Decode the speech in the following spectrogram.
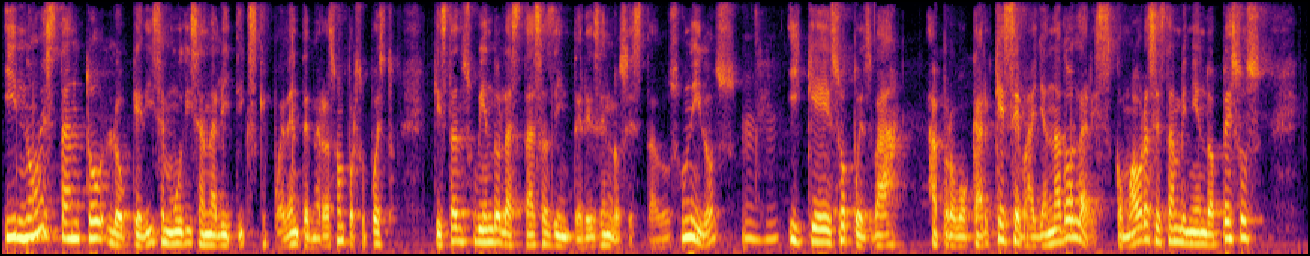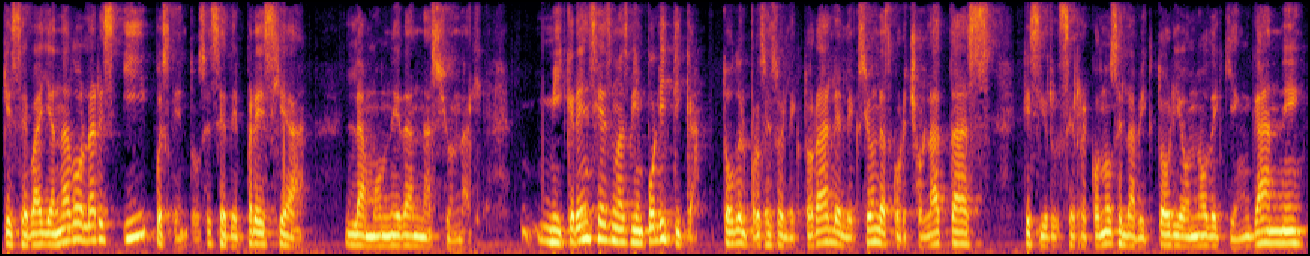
Y no es tanto lo que dice Moody's Analytics, que pueden tener razón, por supuesto, que están subiendo las tasas de interés en los Estados Unidos uh -huh. y que eso pues va a provocar que se vayan a dólares. Como ahora se están viniendo a pesos, que se vayan a dólares y pues que entonces se deprecia la moneda nacional. Mi creencia es más bien política. Todo el proceso electoral, la elección, las corcholatas, que si se reconoce la victoria o no de quien gane.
